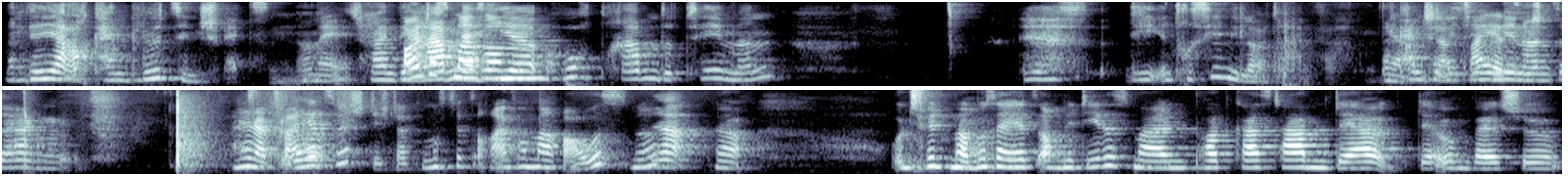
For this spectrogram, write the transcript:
man will ja auch keinen Blödsinn schwätzen. Ne? Nee. Ich meine, wir Heute haben ja so hier hochtrabende Themen, die interessieren die Leute einfach. Da Ja, kann ich ja das nicht hingehen und sagen, Nee, das war jetzt wichtig. Das muss jetzt auch einfach mal raus. Ne? Ja. Ja. Und ich finde, man muss ja jetzt auch nicht jedes Mal einen Podcast haben, der, der irgendwelche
